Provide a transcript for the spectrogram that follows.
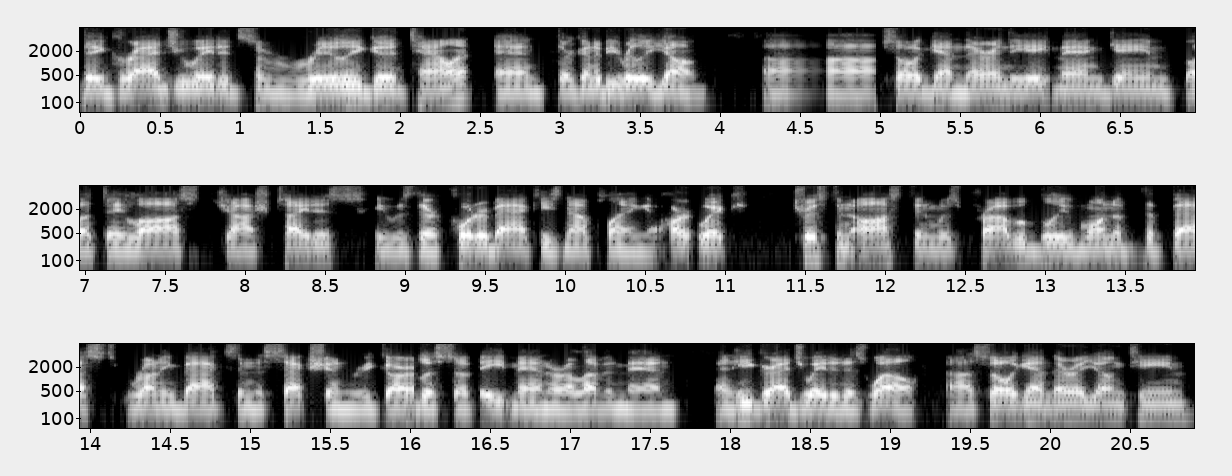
They graduated some really good talent and they're going to be really young. Uh, so again, they're in the eight man game, but they lost Josh Titus. He was their quarterback. He's now playing at Hartwick. Tristan Austin was probably one of the best running backs in the section, regardless of eight man or 11 man and he graduated as well. Uh, so again, they're a young team.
